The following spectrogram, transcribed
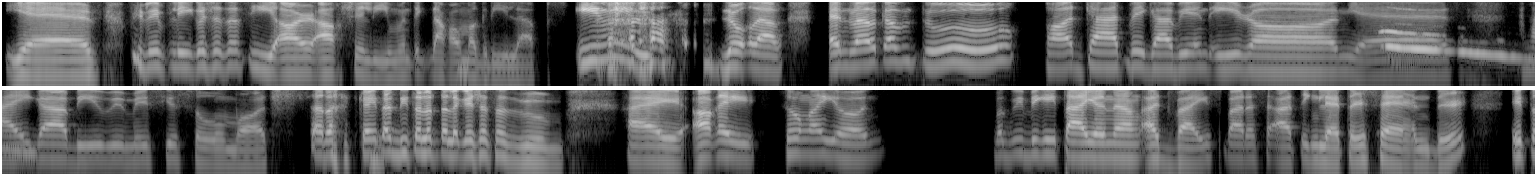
Yes. Piniplay ko siya sa CR actually. Muntik na ako mag-relapse. Amy! Joke lang. And welcome to Podcast by Gabby and Aaron. Yes. Hi, Gabby. We miss you so much. Charot. Kahit nandito lang talaga siya sa Zoom. Hi. Okay. So ngayon, magbibigay tayo ng advice para sa ating letter sender. Ito,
